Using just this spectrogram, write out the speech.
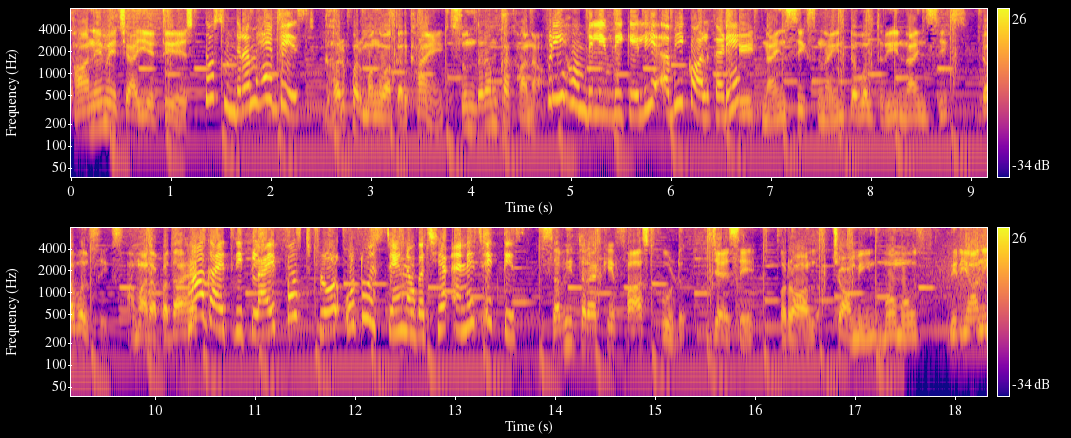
खाने में चाहिए टेस्ट तो सुंदरम है बेस्ट घर पर मंगवा कर खाएँ सुंदरम का खाना। फ्री होम डिलीवरी के लिए अभी कॉल करें। Eight nine six nine double three nine six double six. हमारा पता है Maa Gayatri ply first floor auto stand Naugachia N H इकतीस। सभी तरह के फास्ट फ़ूड जैसे roll chowmein momos biryani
